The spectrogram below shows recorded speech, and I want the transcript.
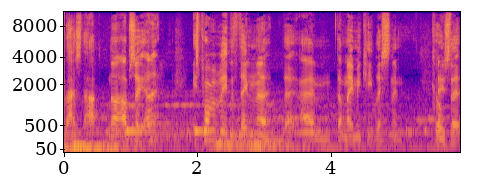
that's that. No, absolutely, and it, it's probably the thing that that um, that made me keep listening. Cool. Is that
